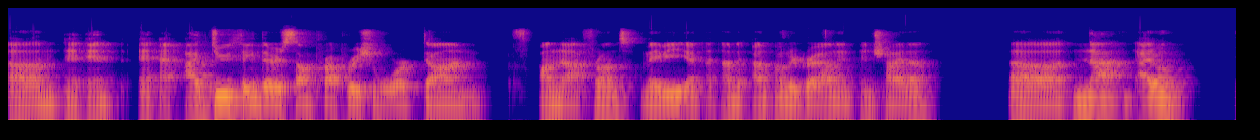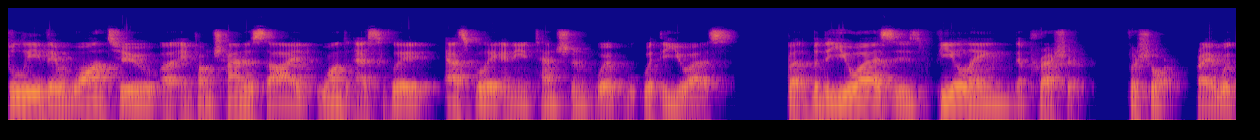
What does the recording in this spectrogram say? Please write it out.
um, and, and, and I do think there is some preparation work done on that front, maybe on, on, underground in, in China. Uh, not, I don't believe they want to, uh, and from China's side, want to escalate escalate any tension with with the U.S. But but the U.S. is feeling the pressure for sure, right? With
